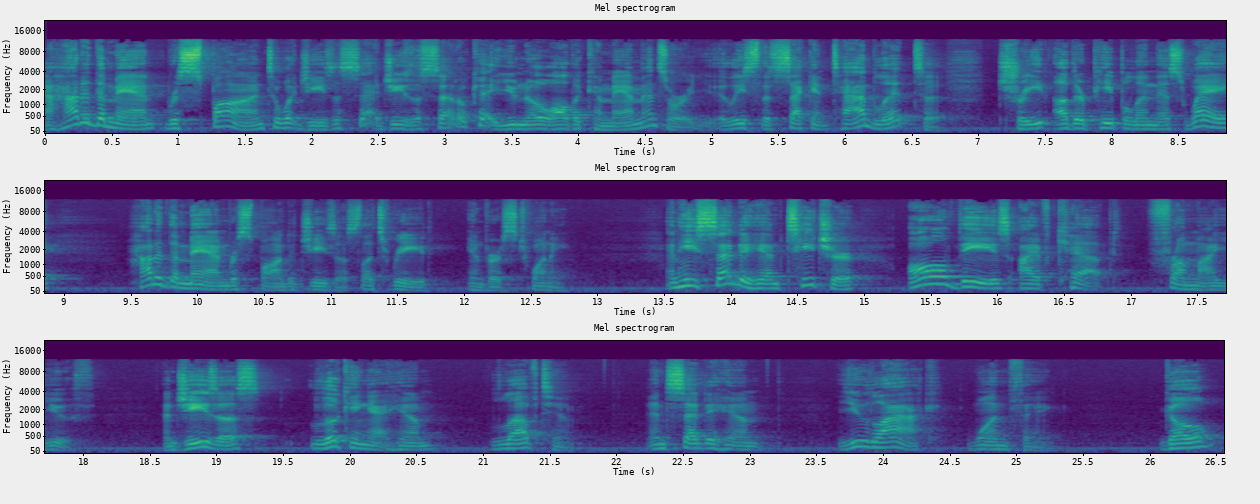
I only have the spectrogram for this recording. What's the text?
Now, how did the man respond to what Jesus said? Jesus said, Okay, you know all the commandments, or at least the second tablet to treat other people in this way. How did the man respond to Jesus? Let's read in verse 20. And he said to him, Teacher, all these I have kept from my youth. And Jesus, looking at him, loved him and said to him, You lack one thing. Go,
